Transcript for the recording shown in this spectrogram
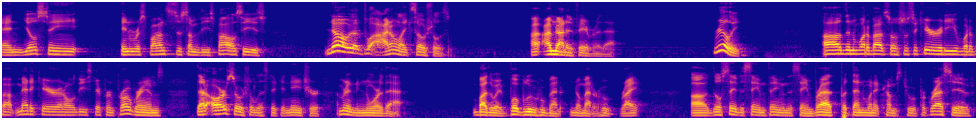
and you'll see in response to some of these policies, no, I don't like socialism. I, am not in favor of that. Really? Uh, then what about Social Security? What about Medicare and all these different programs that are socialistic in nature? I'm going to ignore that. By the way, vote blue who matter, no matter who, right? Uh, they'll say the same thing in the same breath, but then when it comes to a progressive,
